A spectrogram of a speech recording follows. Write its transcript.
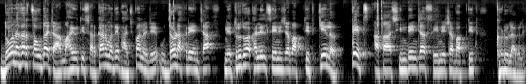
दोन हजार चौदाच्या महायुती सरकारमध्ये भाजपानं जे उद्धव ठाकरे यांच्या नेतृत्वाखालील सेनेच्या बाबतीत केलं तेच आता शिंदेंच्या सेनेच्या बाबतीत घडू लागलंय.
